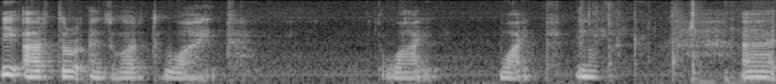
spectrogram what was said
i Arthur Edward White. White. White. No tak. E,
